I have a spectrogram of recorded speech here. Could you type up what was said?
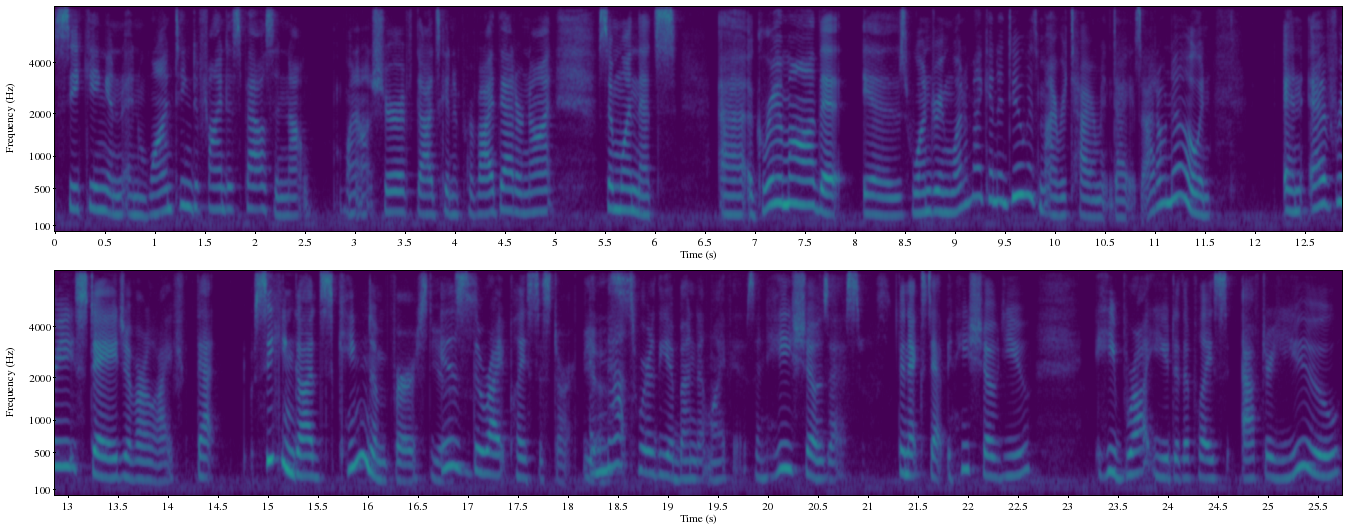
seeking and, and wanting to find a spouse and not, not sure if God's going to provide that or not, someone that's uh, a grandma that is wondering, what am I going to do with my retirement days? I don't know. And and every stage of our life that seeking God's kingdom first Yes. is the right place to start. Yes. And that's where the abundant life is. And He shows us the next step. And He showed you, He brought you to the place after you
